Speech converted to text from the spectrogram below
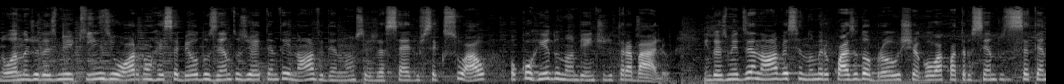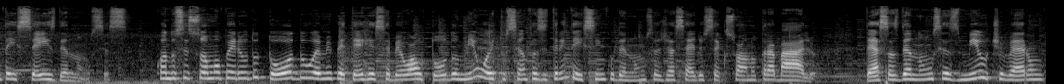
No ano de 2015, o órgão recebeu 289 denúncias de assédio sexual ocorrido no ambiente de trabalho. Em 2019, esse número quase dobrou e chegou a 476 denúncias. Quando se soma o período todo, o MPT recebeu ao todo 1.835 denúncias de assédio sexual no trabalho. Dessas denúncias, mil tiveram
